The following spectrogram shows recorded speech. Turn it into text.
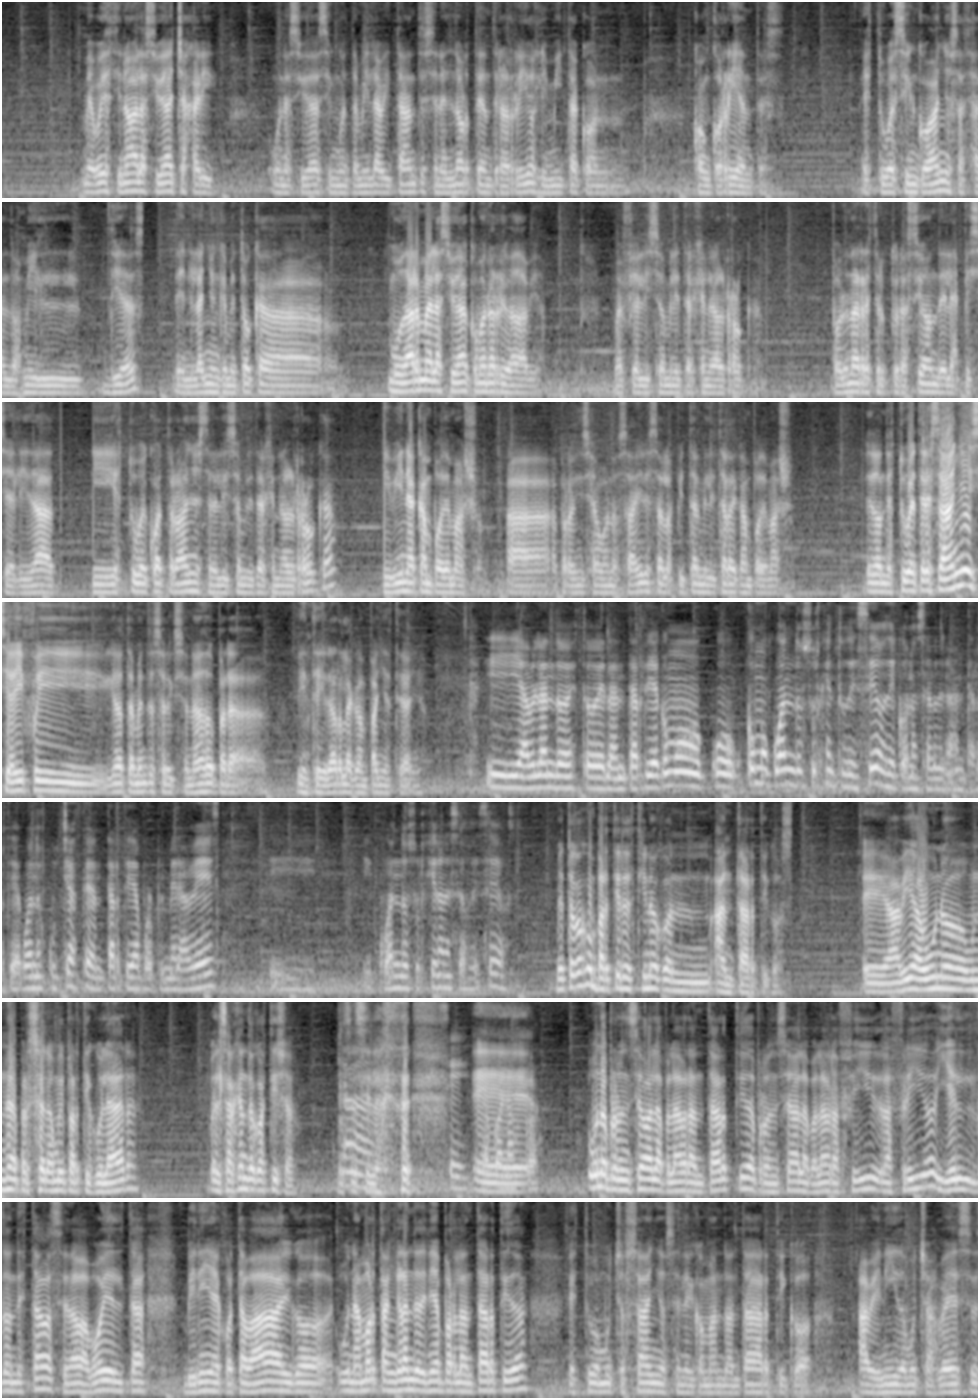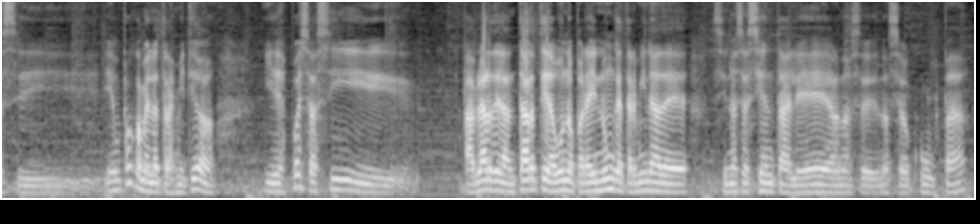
me voy destinado a la ciudad de Chajarí, una ciudad de 50.000 habitantes en el norte de Entre Ríos, limita con, con Corrientes. Estuve cinco años hasta el 2010, en el año en que me toca mudarme a la ciudad de Comero Rivadavia. Me fui al Liceo Militar General Roca, por una reestructuración de la especialidad. Y estuve cuatro años en el Liceo Militar General Roca, y vine a Campo de Mayo, a, a provincia de Buenos Aires, al Hospital Militar de Campo de Mayo, de donde estuve tres años y ahí fui gratamente seleccionado para integrar la campaña este año. Y hablando de esto de la Antártida, ¿cómo, cómo cuándo surgen tus deseos de conocer de la Antártida? ¿Cuándo escuchaste Antártida por primera vez? ¿Y, y cuándo surgieron esos deseos? Me tocó compartir destino con antárticos. Eh, había uno, una persona muy particular, el sargento Costilla. No sé Ah, si lo... Sí, lo Eh, conozco. uno pronunciaba la palabra Antártida, pronunciaba la palabra frío, y él donde estaba se daba vuelta, venía y contaba algo. Un amor tan grande tenía por la Antártida, estuvo muchos años en el Comando Antártico, ha venido muchas veces y, y un poco me lo transmitió. Y después así, hablar de la Antártida, uno por ahí nunca termina de, si no se sienta a leer, no se, no se ocupa,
